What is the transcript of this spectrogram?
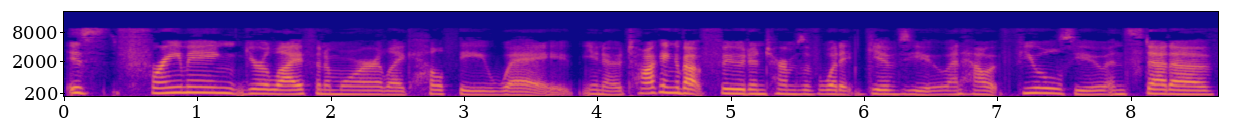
is framing your life in a more like healthy way. You know, talking about food in terms of what it gives you and how it fuels you instead of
